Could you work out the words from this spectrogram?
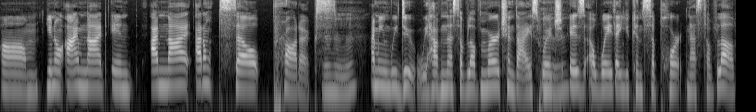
Um, you know, I'm not in. I'm not. I don't sell products. Mm-hmm. I mean, we do. We have Nest of Love merchandise, which mm-hmm. is a way that you can support Nest of Love.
